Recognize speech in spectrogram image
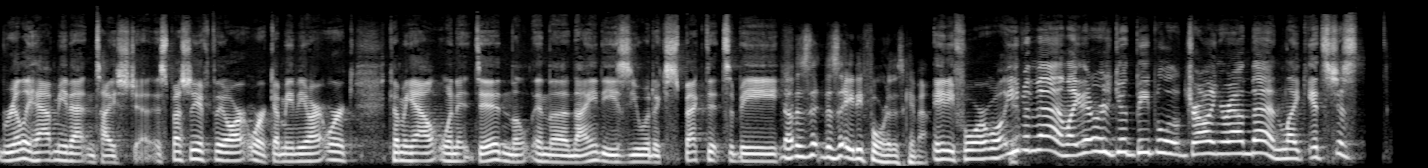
really have me that enticed yet, especially if the artwork. I mean, the artwork coming out when it did in the in the nineties, you would expect it to be. No, this is this is eighty four. This came out eighty four. Well, yeah. even then, like there were good people drawing around then. Like it's just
